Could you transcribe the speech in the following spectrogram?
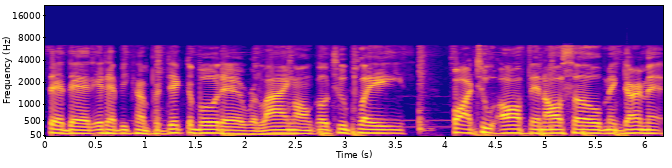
said that it had become predictable. They're relying on go-to plays far too often. Also, McDermott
